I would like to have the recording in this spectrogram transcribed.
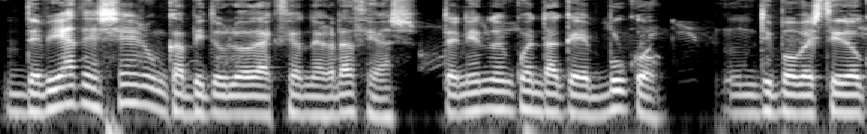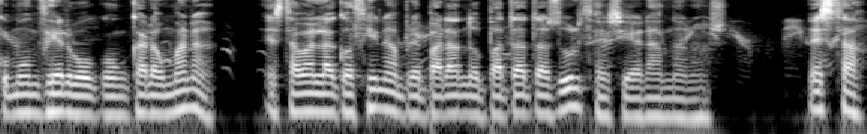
Debía de ser un capítulo de acción de gracias, teniendo en cuenta que Buco, un tipo vestido como un ciervo con cara humana, estaba en la cocina preparando patatas dulces y arándanos. Esta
